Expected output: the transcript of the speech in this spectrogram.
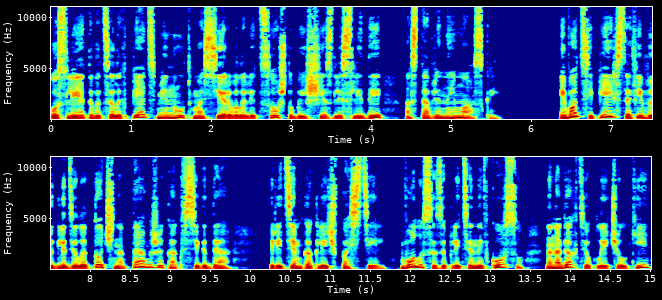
После этого целых пять минут массировала лицо, чтобы исчезли следы, оставленные маской. И вот теперь Софи выглядела точно так же, как всегда, перед тем, как лечь в постель. Волосы заплетены в косу, на ногах теплые чулки,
